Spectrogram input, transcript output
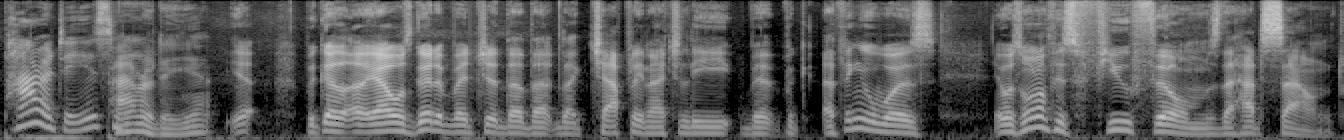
parody, isn't it? Parody, yeah. Yeah, because I, I was going to mention that that like Chaplin actually, but, but I think it was it was one of his few films that had sound.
